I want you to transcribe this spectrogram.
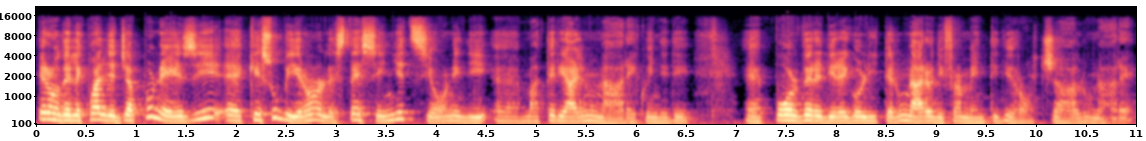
erano delle quaglie giapponesi eh, che subirono le stesse iniezioni di eh, materiali lunari, quindi di eh, polvere di regolite lunare o di frammenti di roccia lunare,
